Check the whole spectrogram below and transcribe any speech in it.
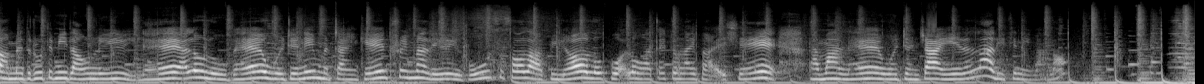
လာမဲ့သူတို့သမီးလောင်းလေးတွေလည်းအလုံးလိုပဲဝေတင်နေမတိုင်ခင် treatment လေးတွေကိုစောစောလာပြီးတော့လုပ်ဖို့အလုံးကတိုက်တွန်းလိုက်ပါရဲ့ရှင်။ဒါမှလည်းဝေတင်ကြရင်လှလှလေးဖြစ်နေပါနော်။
